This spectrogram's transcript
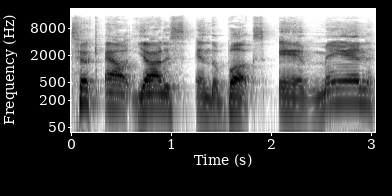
took out Giannis and the Bucks. And man,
